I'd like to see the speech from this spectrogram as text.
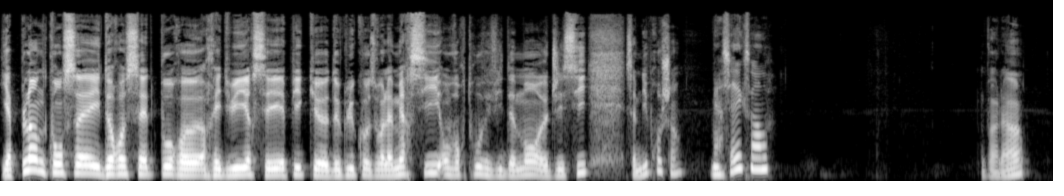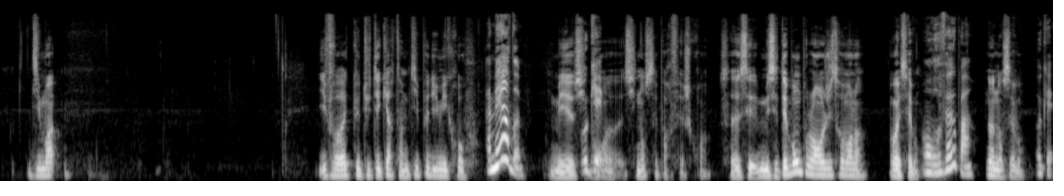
il y a plein de conseils, de recettes pour euh, réduire ces pics de glucose. Voilà, merci. On vous retrouve évidemment, Jessie, samedi prochain. Merci Alexandre. Voilà. Dis-moi. Il faudrait que tu t'écartes un petit peu du micro. Ah merde Mais euh, sinon, euh, sinon c'est parfait, je crois. Ça, mais c'était bon pour l'enregistrement là? Ouais, c'est bon. On refait ou pas? Non, non, c'est bon. Ok.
